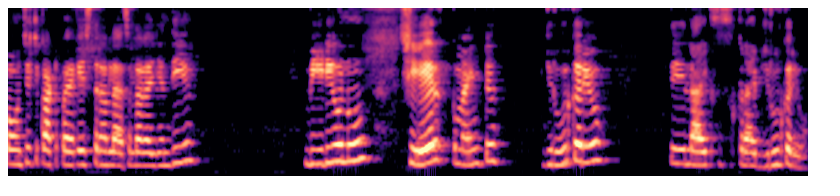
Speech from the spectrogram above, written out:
ਪੌਂਚੇ 'ਚ ਕੱਟ ਪਾ ਕੇ ਇਸ ਤਰ੍ਹਾਂ ਲੈਸ ਲਗਾਈ ਜਾਂਦੀ ਹੈ। ਵੀਡੀਓ ਨੂੰ ਸ਼ੇਅਰ ਕਮੈਂਟ ਜ਼ਰੂਰ ਕਰਿਓ ਤੇ ਲਾਈਕ ਸਬਸਕ੍ਰਾਈਬ ਜ਼ਰੂਰ ਕਰਿਓ।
